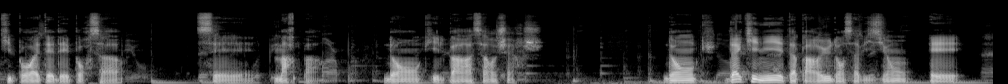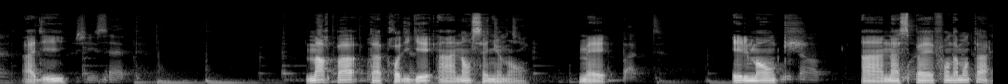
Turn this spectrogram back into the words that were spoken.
qui pourrait aider pour ça, c'est Marpa. Donc, il part à sa recherche. Donc, Dakini est apparu dans sa vision et a dit, Marpa t'a prodigué un enseignement, mais il manque un aspect fondamental.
